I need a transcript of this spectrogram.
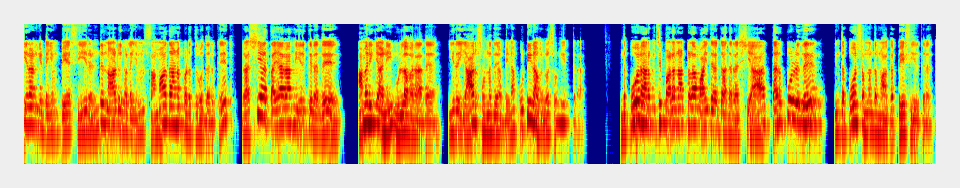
ஈரான் கிட்டையும் பேசி ரெண்டு நாடுகளையும் சமாதானப்படுத்துவதற்கு ரஷ்யா தயாராக இருக்கிறது. அமெரிக்கா நீ உள்ள வராத. இதை யார் சொன்னது அப்படின்னா புட்டின் அவர்கள் சொல்லியிருக்கிறார். இந்த போர் ஆரம்பிச்சு பல நாட்களா வாய் திறக்காத ரஷ்யா தற்பொழுது இந்த போர் சம்பந்தமாக பேசி இருக்கிறது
